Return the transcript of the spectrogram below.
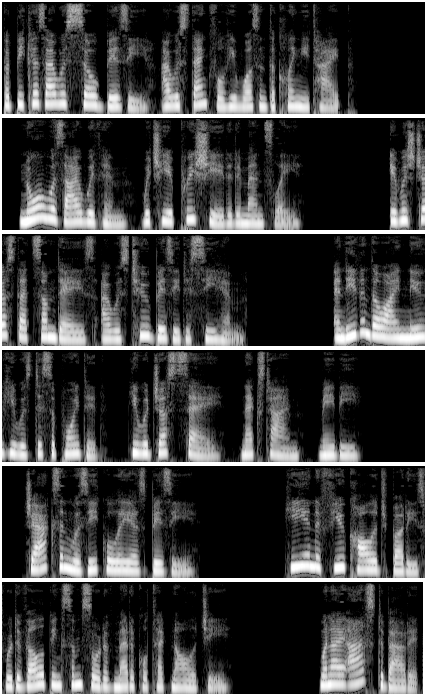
But because I was so busy, I was thankful he wasn't the clingy type. Nor was I with him, which he appreciated immensely. It was just that some days I was too busy to see him. And even though I knew he was disappointed, he would just say, next time, maybe. Jackson was equally as busy. He and a few college buddies were developing some sort of medical technology. When I asked about it,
